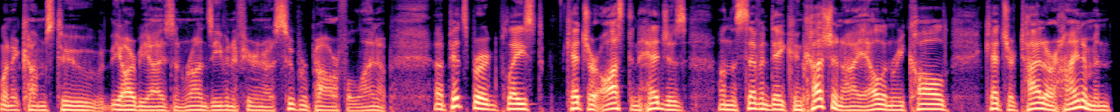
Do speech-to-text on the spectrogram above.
when it comes to the RBIs and runs, even if you're in a super powerful lineup. Uh, Pittsburgh placed catcher Austin Hedges on the seven day concussion IL and recalled catcher Tyler Heineman.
